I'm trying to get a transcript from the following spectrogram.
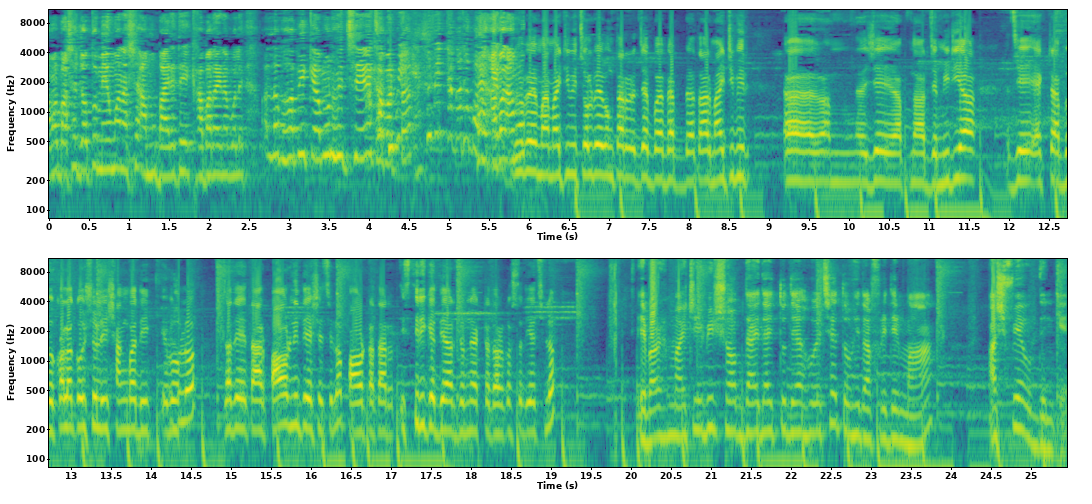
আমার বাসায় যত মেহমান আসে আম্মু বাইরে থেকে খাবার আয় না বলে আল্লাহ ভাবি কেমন হয়েছে খাবারটা? হ্যাঁ, আবার কীভাবে মাই টিভি চলবে এবং তার যে তার মাই টিভির যে আপনার যে মিডিয়া যে একটা কলা কৌশলী সাংবাদিক এবং হলো যাতে তার পাওয়ার নিতে এসেছিল পাওয়ারটা তার স্ত্রীকে দেওয়ার জন্য একটা দরখাস্ত দিয়েছিল। এবার মাই টিভির সব দায় দায়িত্ব দেওয়া হয়েছে তহিদ আফ্রিদির মা আশফিয়া উদ্দিনকে।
